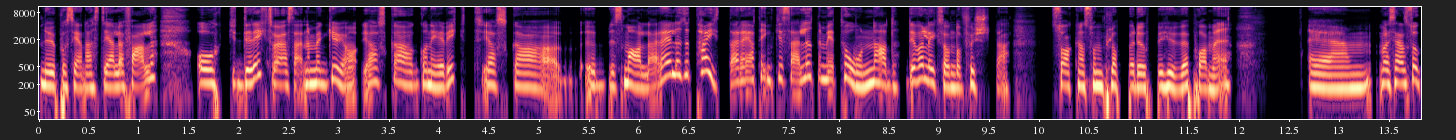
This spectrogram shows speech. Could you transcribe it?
Nu på senaste i alla fall. Och direkt var jag så här, nej men gud jag, ska gå ner i vikt, jag ska eh, bli smalare, lite tajtare, jag tänker så här, lite mer tonad. Det var liksom de första sakerna som ploppade upp i huvudet på mig. Um, men sen så,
